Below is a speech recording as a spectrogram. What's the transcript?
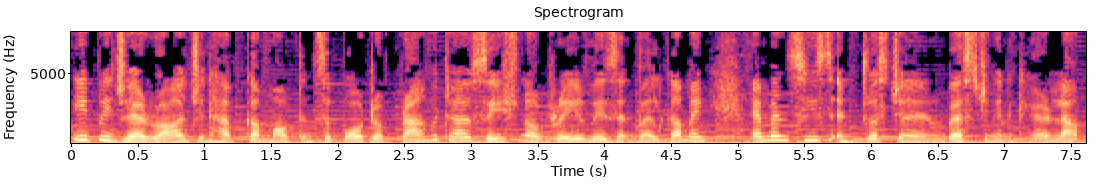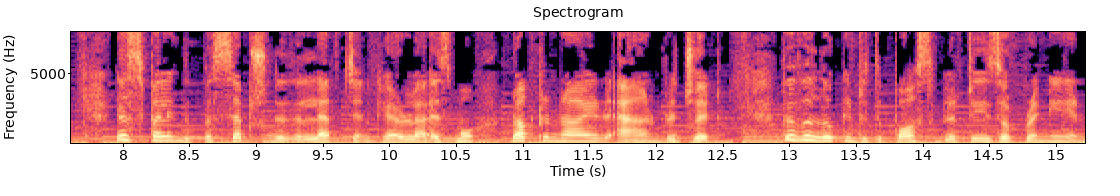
EP Jayarajan have come out in support of privatization of railways and welcoming MNCs interested in investing in Kerala, dispelling the perception that the left in Kerala is more doctrinaire and rigid. We will look into the possibilities of bringing in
